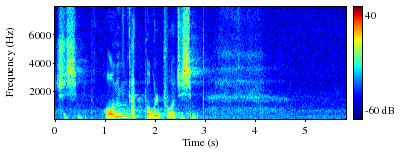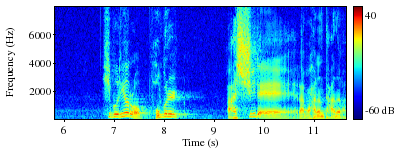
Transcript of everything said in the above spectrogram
주십니다. 온갖 복을 부어 주십니다. 히브리어로 복을 아쉬레라고 하는 단어가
